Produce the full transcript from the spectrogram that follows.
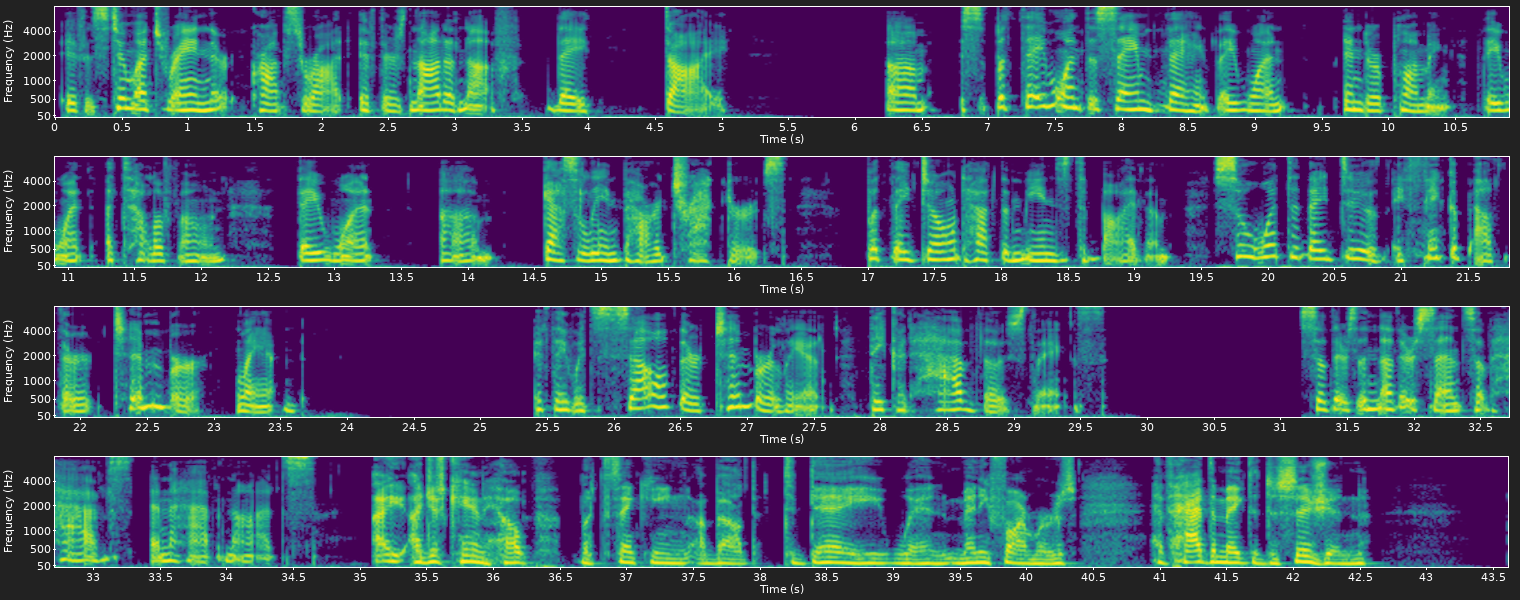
If it's too much rain, their crops rot. If there's not enough, they die. Um, but they want the same thing. They want indoor plumbing. They want a telephone. They want um, gasoline powered tractors, but they don't have the means to buy them. So, what do they do? They think about their timber land. If they would sell their timberland, they could have those things. So, there's another sense of haves and have nots. I, I just can't help but thinking about today when many farmers have had to make the decision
